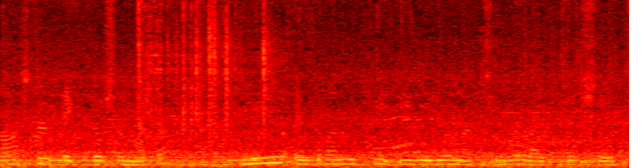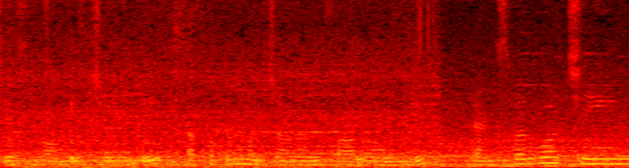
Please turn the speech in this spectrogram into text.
నాషనల్ ఎగ్ దోశ అనమాట మీరు ఎంతమందికి ఈ వీడియో నచ్చిందో లైక్ చేసి షేర్ చేసి కామెంట్ చేయండి. తప్పకుండా మన ఛానల్ని ఫాలో అవ్వండి. థ్యాంక్స్ ఫర్ వాచింగ్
